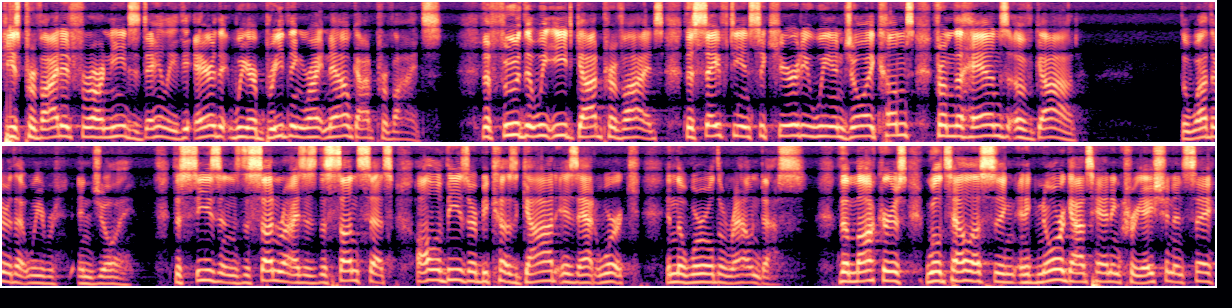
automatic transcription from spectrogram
He has provided for our needs daily. The air that we are breathing right now, God provides. The food that we eat, God provides. The safety and security we enjoy comes from the hands of God. The weather that we enjoy, the seasons, the sunrises, the sunsets, all of these are because God is at work in the world around us. The mockers will tell us and ignore God's hand in creation and say,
